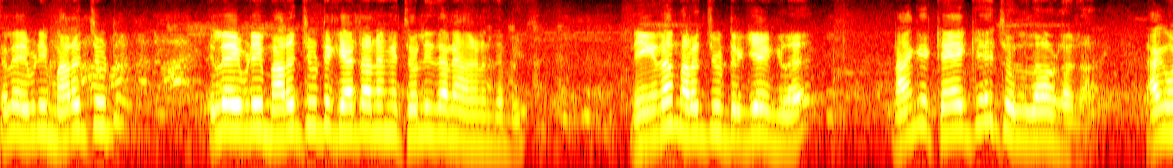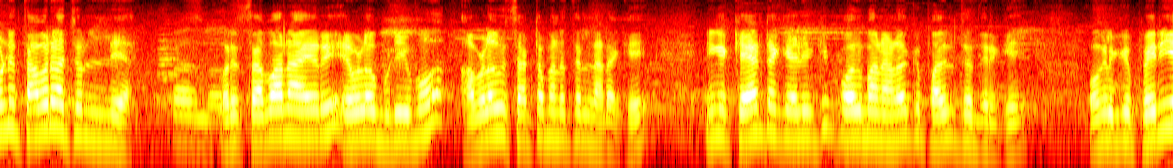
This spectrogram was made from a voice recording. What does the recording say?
இல்லை இப்படி மறைச்சு விட்டு இல்லை இப்படி மறைச்சு விட்டு கேட்டால் நாங்கள் சொல்லி தானே ஆகணும் தம்பி. நீங்கள் தான் மறைச்சு விட்டுருக்கீங்க எங்களை. நாங்கள் கேட்கே சொல்லலாம் அவ்வளோதான் நாங்கள் ஒன்றும் தவறாக சொல்லலையே. ஒரு சபாநாயகர் எவ்வளோ முடியுமோ அவ்வளவு சட்டமன்றத்தில் நடக்கு. நீங்கள் கேட்ட கேள்விக்கு போதுமான அளவுக்கு பதில் தந்திருக்கு. உங்களுக்கு பெரிய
